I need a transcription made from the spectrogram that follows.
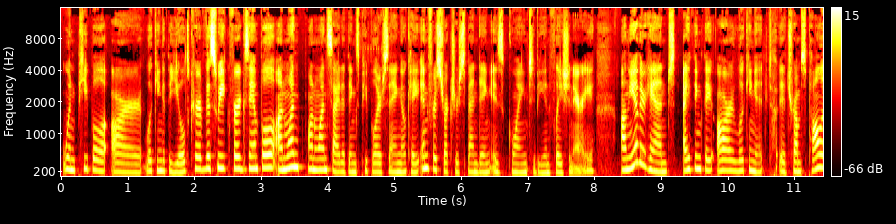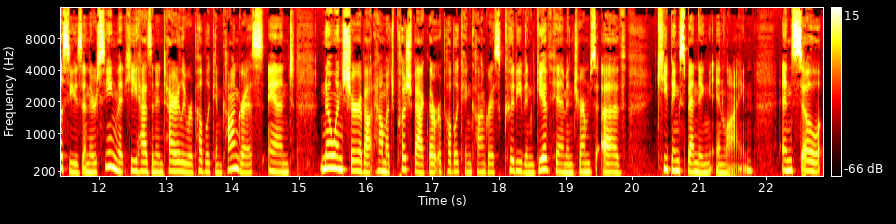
when people are looking at the yield curve this week, for example, on one on one side of things, people are saying, okay, infrastructure spending is going to be inflationary. On the other hand, I think they are looking at, at Trump's policies and they're seeing that he has an entirely Republican Congress, and no one's sure about how much pushback that Republican Congress could even give him in terms of keeping spending in line. And so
